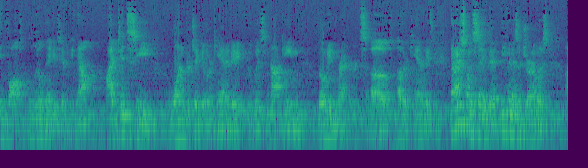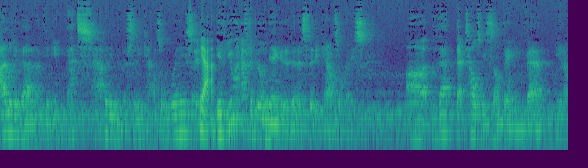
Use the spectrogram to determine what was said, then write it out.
involves little negativity. Now, I did see one particular candidate who was knocking voting records of other candidates. And I just want to say that even as a journalist, I look at that and I'm thinking, that's happening in the city council race. Yeah. If you have to go negative in a city council race, uh, that that tells me something that you know.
